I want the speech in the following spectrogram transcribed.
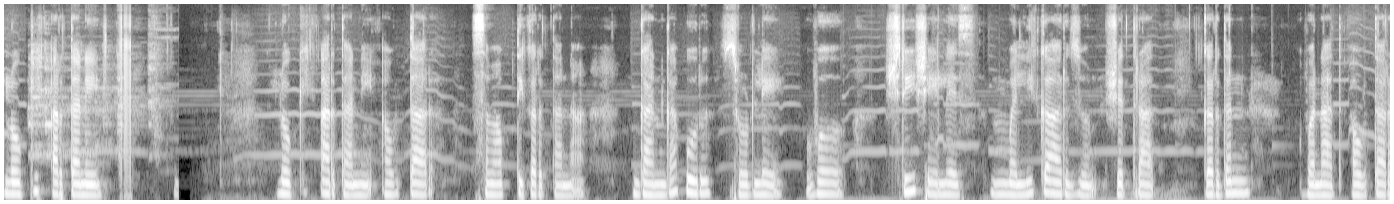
लौकिक अर्थाने लौकिक अर्थाने अवतार समाप्ती करताना गाणगापूर सोडले व श्रीशैलेस मल्लिकार्जुन क्षेत्रात कर्दनवनात अवतार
